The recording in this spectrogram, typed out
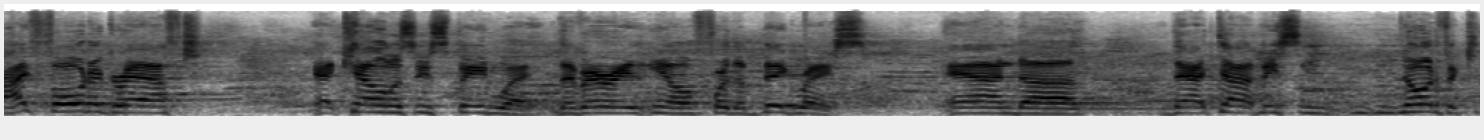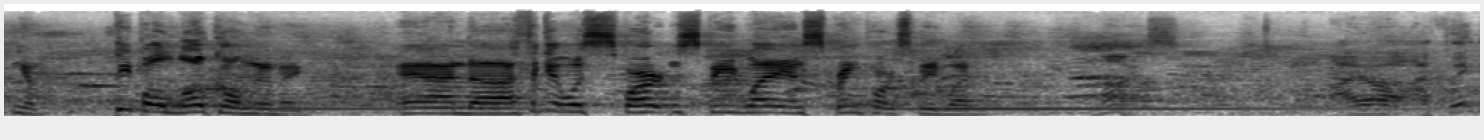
I photographed at Kalamazoo Speedway, the very, you know, for the big race, and uh, that got me some notification. You know, people local knew me, and uh, I think it was Spartan Speedway and Springport Speedway. Nice. I, uh, I think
